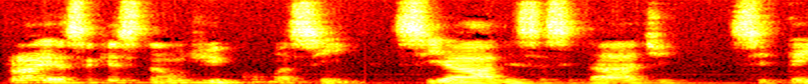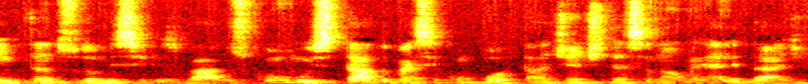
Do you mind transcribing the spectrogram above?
para essa questão de como assim? Se há necessidade, se tem tantos domicílios vagos, como o Estado vai se comportar diante dessa nova realidade.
